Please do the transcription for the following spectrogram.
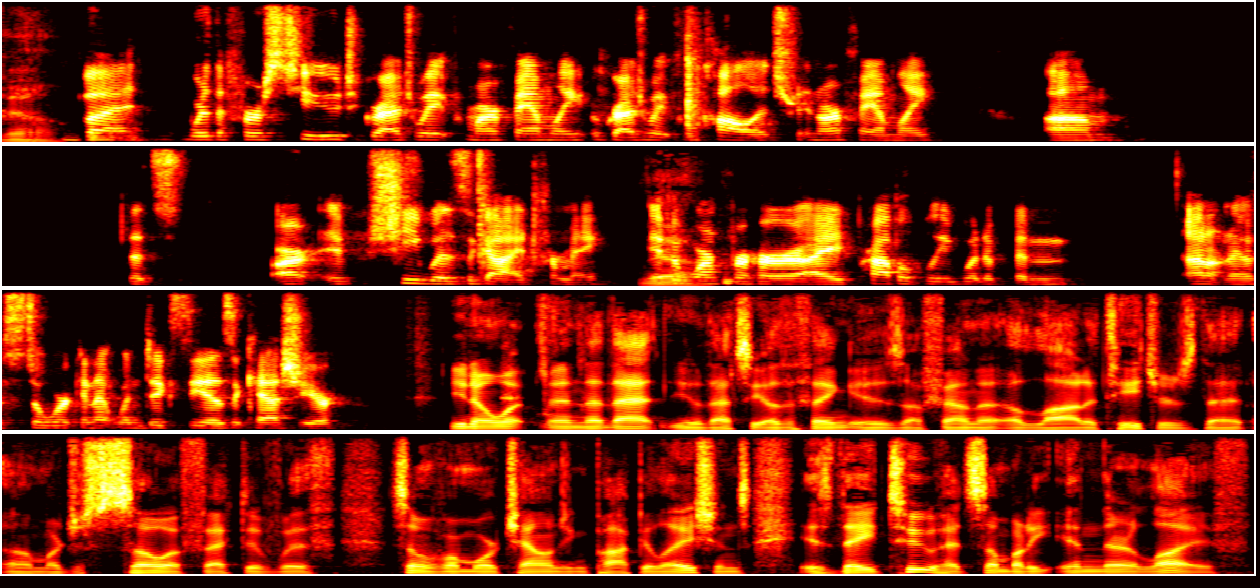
Yeah. But we're the first two to graduate from our family or graduate from college in our family. Um, that's our if she was a guide for me. If it weren't for her, I probably would have been I don't know, still working at Winn Dixie as a cashier. You know what, and that, that you know that's the other thing is I found that a lot of teachers that um, are just so effective with some of our more challenging populations is they too had somebody in their life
